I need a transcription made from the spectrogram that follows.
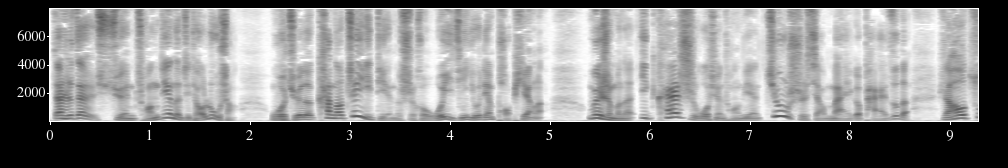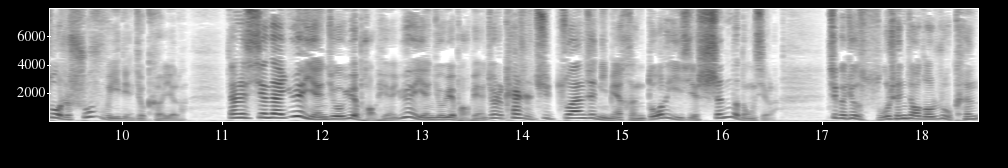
但是在选床垫的这条路上，我觉得看到这一点的时候，我已经有点跑偏了。为什么呢？一开始我选床垫就是想买一个牌子的，然后坐着舒服一点就可以了。但是现在越研究越跑偏，越研究越跑偏，就是开始去钻这里面很多的一些深的东西了。这个就俗称叫做入坑，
